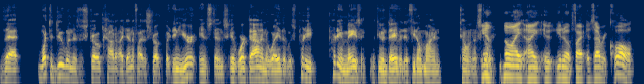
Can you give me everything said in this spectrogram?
that what to do when there's a stroke, how to identify the stroke. But in your instance, it worked out in a way that was pretty pretty amazing with you and David. If you don't mind telling us, yeah, no, I, I, you know, if I as I recall,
